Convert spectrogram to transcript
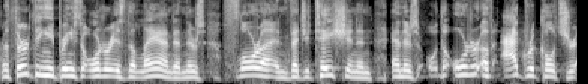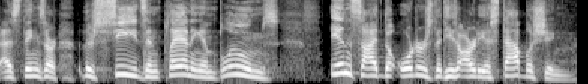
The third thing he brings to order is the land, and there's flora and vegetation, and, and there's the order of agriculture as things are, there's seeds and planting and blooms inside the orders that he's already establishing.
